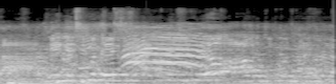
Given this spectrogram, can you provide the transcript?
자, 뒤에 계신 분들 지금 계시고요. 아, 우리 친구 잘했어요.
